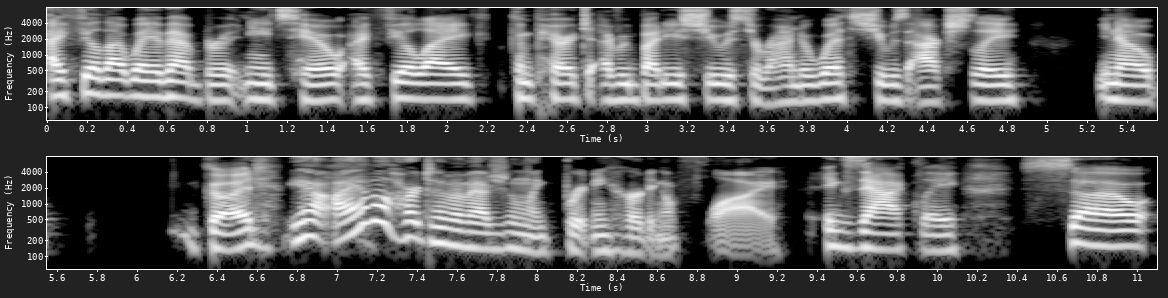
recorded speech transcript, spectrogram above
I feel that way about Britney too. I feel like compared to everybody she was surrounded with, she was actually, you know, good. Yeah. I have a hard time imagining like Britney hurting a fly. Exactly. So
